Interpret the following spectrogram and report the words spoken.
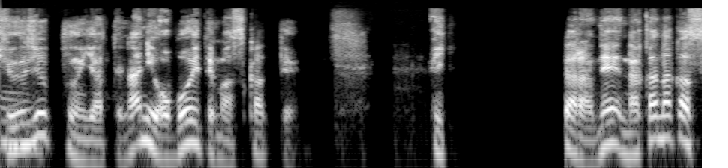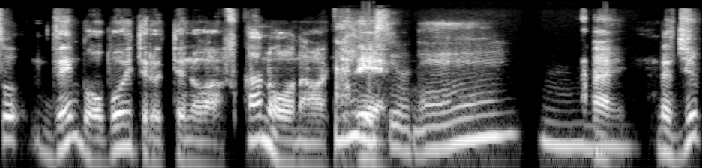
90分やって何覚えてますかって言ったらね、なかなかそ全部覚えてるっていうのは不可能なわけで。ないですよね。うん、はい。10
